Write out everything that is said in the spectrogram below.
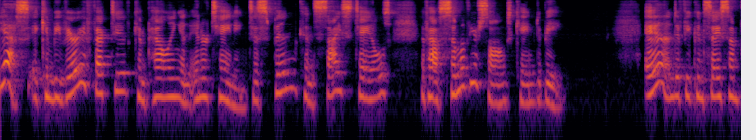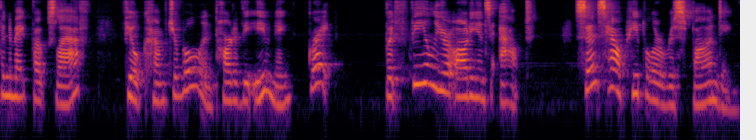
Yes, it can be very effective, compelling, and entertaining to spin concise tales of how some of your songs came to be. And if you can say something to make folks laugh, feel comfortable and part of the evening, great. But feel your audience out. Sense how people are responding.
